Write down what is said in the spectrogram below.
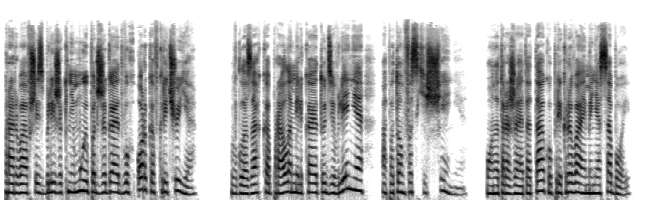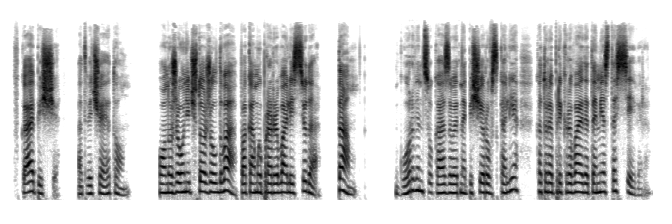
Прорвавшись ближе к нему и поджигая двух орков, кричу я. В глазах Капрала мелькает удивление, а потом восхищение. Он отражает атаку, прикрывая меня собой. «В капище», — отвечает он. «Он уже уничтожил два, пока мы прорывались сюда. Там». Горвинц указывает на пещеру в скале, которая прикрывает это место с севера.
